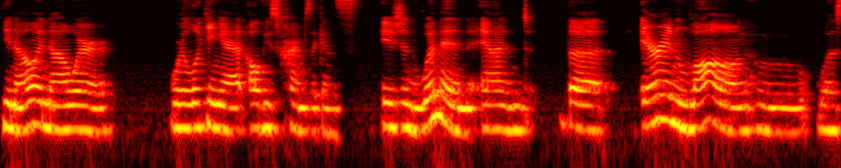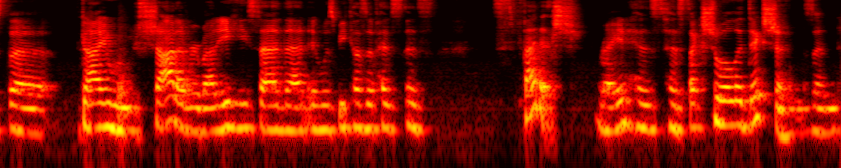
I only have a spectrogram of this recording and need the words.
you know, and now we're we're looking at all these crimes against Asian women and the Aaron Long, who was the guy who shot everybody, he said that it was because of his, his fetish, right? His his sexual addictions, and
